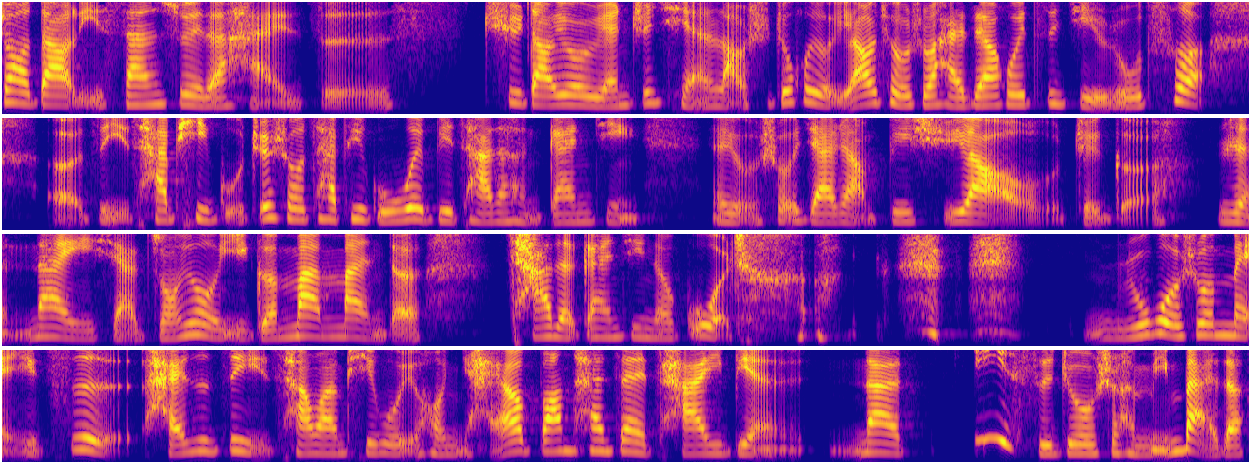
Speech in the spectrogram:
照道理，三岁的孩子去到幼儿园之前，老师就会有要求说，孩子要会自己如厕，呃，自己擦屁股。这时候擦屁股未必擦得很干净，那有时候家长必须要这个忍耐一下，总有一个慢慢的擦得干净的过程。如果说每一次孩子自己擦完屁股以后，你还要帮他再擦一遍，那意思就是很明白的，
